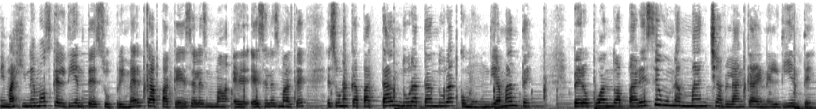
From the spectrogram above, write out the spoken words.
Imaginemos que el diente, su primer capa, que es el, eh, es el, esmalte, es una capa tan dura, tan dura como un diamante. Pero cuando aparece una mancha blanca en el diente,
